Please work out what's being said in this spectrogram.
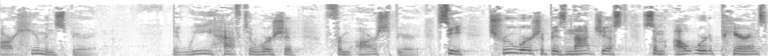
our human spirit that we have to worship from our spirit. See, true worship is not just some outward appearance,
